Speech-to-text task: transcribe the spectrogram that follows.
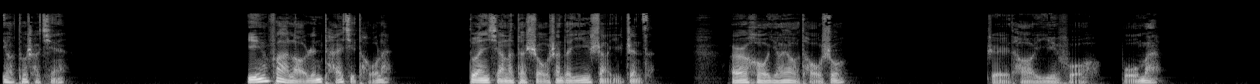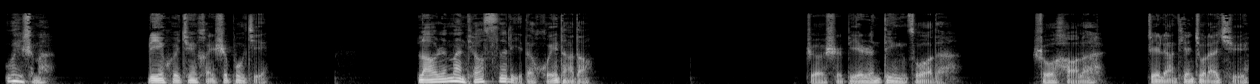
要多少钱？”银发老人抬起头来，端详了他手上的衣裳一阵子，而后摇摇头说：“这套衣服不卖。”为什么？林慧君很是不解。老人慢条斯理的回答道：“这是别人定做的，说好了这两天就来取。”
